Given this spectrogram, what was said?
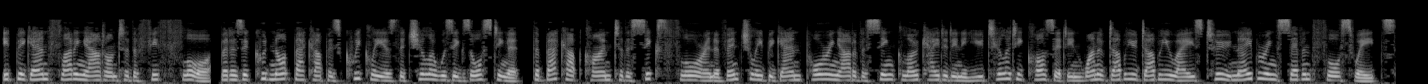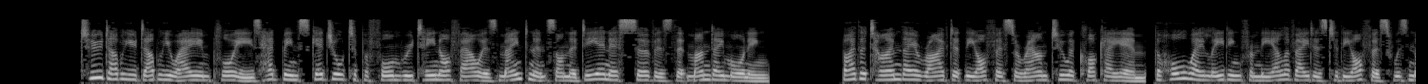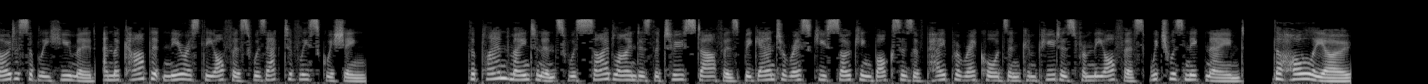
It began flooding out onto the fifth floor, but as it could not back up as quickly as the chiller was exhausting it, the backup climbed to the sixth floor and eventually began pouring out of a sink located in a utility closet in one of WWA's two neighboring seventh-floor suites. Two WWA employees had been scheduled to perform routine off-hours maintenance on the DNS servers that Monday morning. By the time they arrived at the office around 2 o'clock a.m., the hallway leading from the elevators to the office was noticeably humid, and the carpet nearest the office was actively squishing. The planned maintenance was sidelined as the two staffers began to rescue soaking boxes of paper records and computers from the office which was nicknamed the Holio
